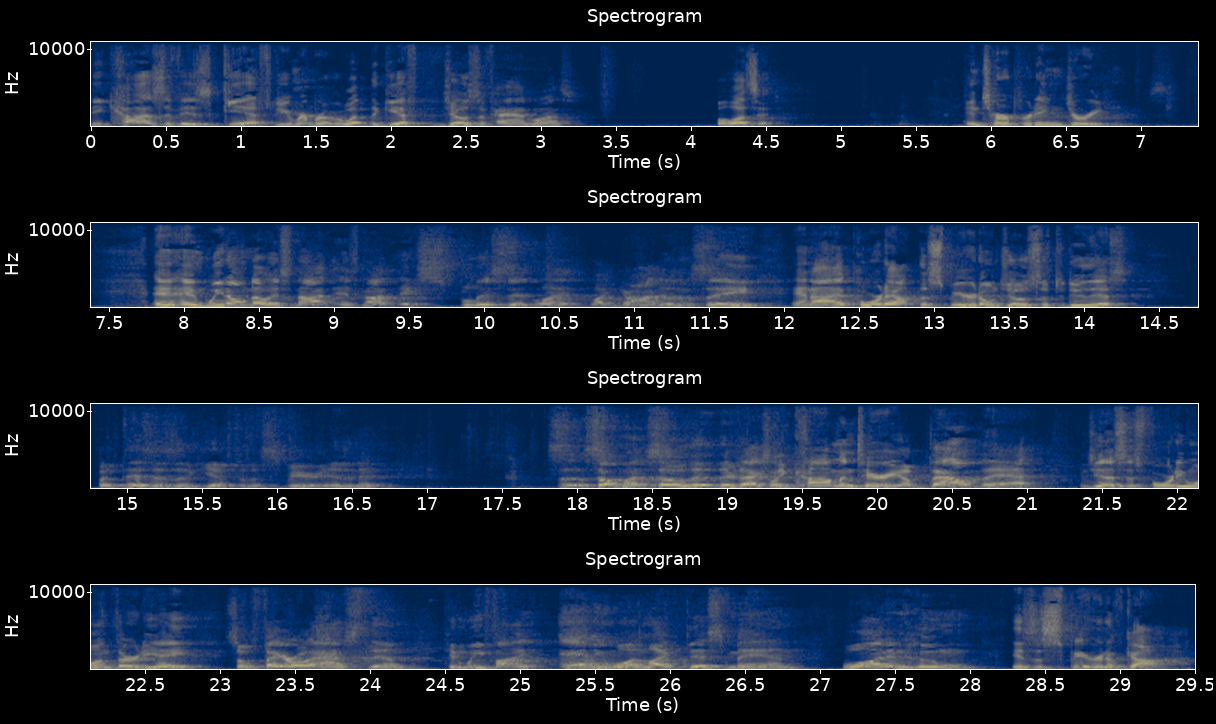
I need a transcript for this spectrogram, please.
because of his gift. Do you remember what the gift Joseph had was? What was it? Interpreting dreams. And, and, we don't know, it's not, it's not explicit like, like God doesn't say, and I poured out the Spirit on Joseph to do this. But this is a gift of the Spirit, isn't it? So, so much so that there's actually commentary about that in Genesis 41 38. So Pharaoh asked them, Can we find anyone like this man, one in whom is the Spirit of God?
